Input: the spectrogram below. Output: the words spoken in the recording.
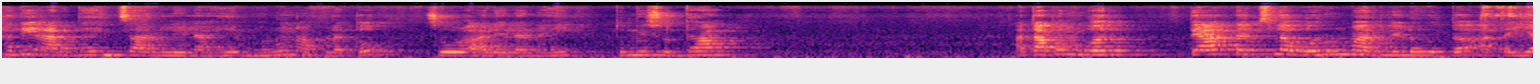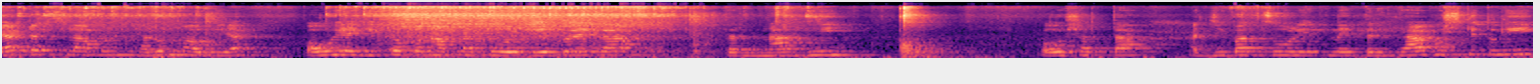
खाली अर्धा इंच आणलेला आहे म्हणून आपला तो चोळ आलेला नाही. तुम्ही सुद्धा आता आपण वर त्या टचला वरून मारलेलं होतं. आता या टचला आपण खालून मारूया. पाहूया इथं पण आपला चोळ येतोय का? तर नाही. पाहू शकता. अजिबात चोळ येत नाही. तर ह्या गोष्टी तुम्ही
